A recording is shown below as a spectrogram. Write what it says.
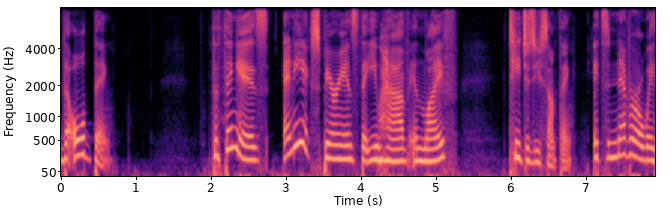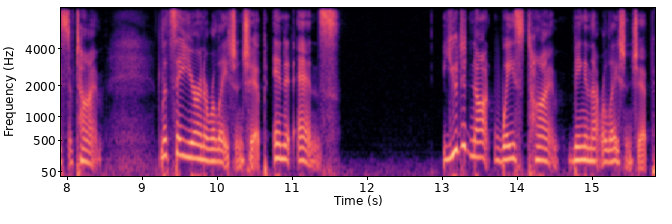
the old thing. The thing is, any experience that you have in life teaches you something. It's never a waste of time. Let's say you're in a relationship and it ends. You did not waste time being in that relationship.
